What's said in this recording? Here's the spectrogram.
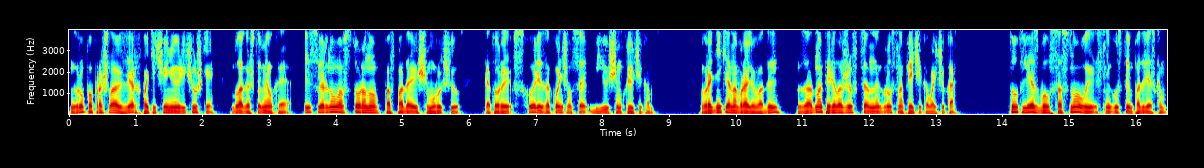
Группа прошла вверх по течению речушки, благо что мелкая, и свернула в сторону по впадающему ручью, который вскоре закончился бьющим ключиком. В роднике набрали воды, заодно переложив ценный груз на плечи Ковальчука. Тут лес был сосновый, с негустым подлеском.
